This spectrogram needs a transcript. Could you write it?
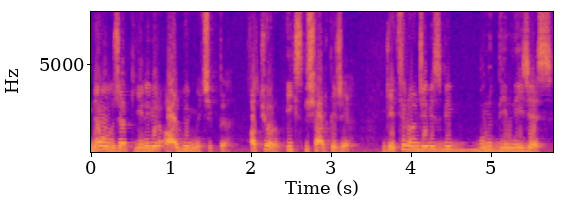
Ne olacak? Yeni bir albüm mü çıktı? Atıyorum X bir şarkıcı. Getir önce biz bir bunu dinleyeceğiz.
